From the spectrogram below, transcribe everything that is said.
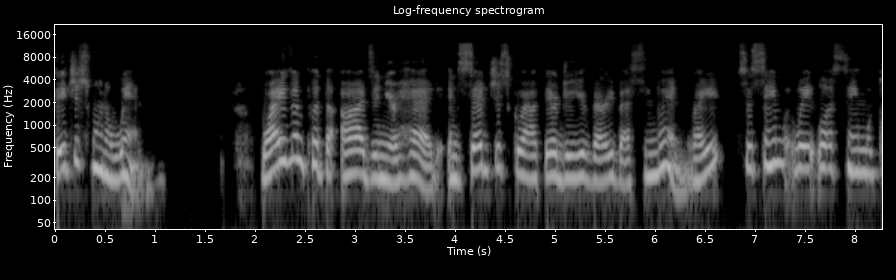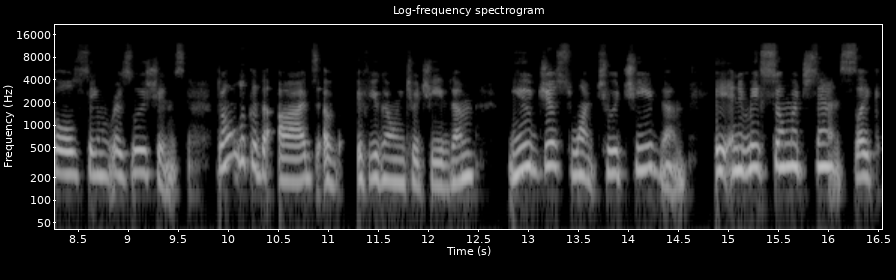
They just want to win. Why even put the odds in your head? Instead, just go out there, do your very best, and win, right? It's the same with weight loss, same with goals, same with resolutions. Don't look at the odds of if you're going to achieve them. You just want to achieve them. And it makes so much sense. Like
